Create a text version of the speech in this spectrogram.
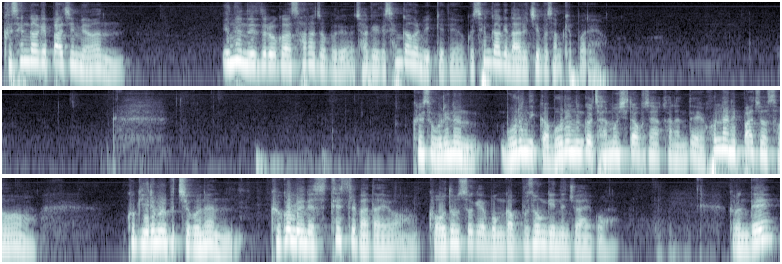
그 생각에 빠지면 있는 그대로가 사라져버려요. 자기 그 생각을 믿게 돼요. 그 생각이 나를 집어삼켜버려요. 그래서 우리는 모르니까 모르는 걸 잘못이라고 생각하는데 혼란이 빠져서 거기 이름을 붙이고는 그걸로 인해서 스트레스를 받아요. 그 어둠 속에 뭔가 무서운 게 있는 줄 알고. 그런데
